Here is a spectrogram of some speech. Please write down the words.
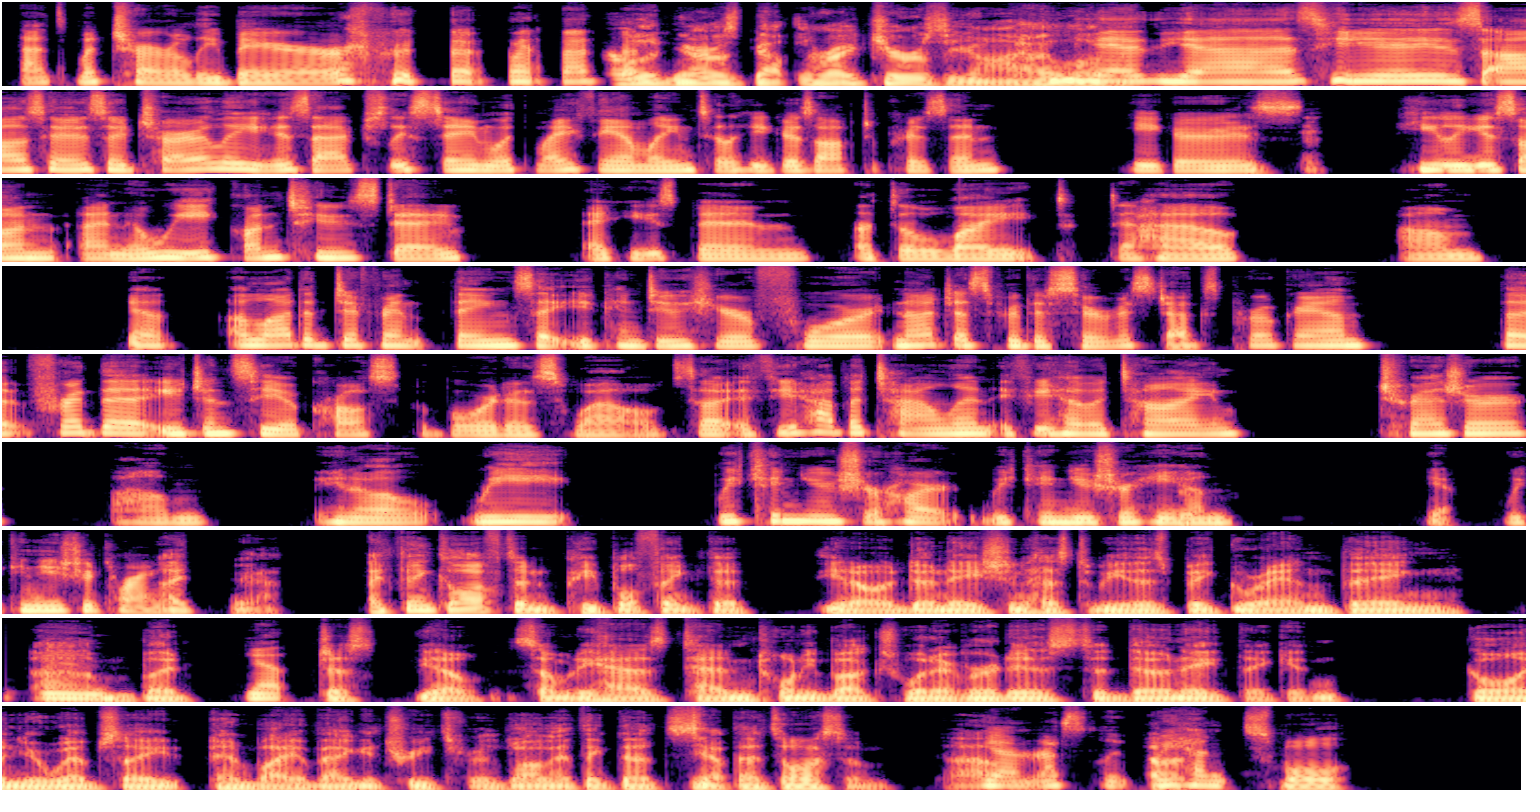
that's my Charlie Bear. Charlie Bear's got the right jersey on. I love yes, it. yes, he is also. So Charlie is actually staying with my family until he goes off to prison. He goes, he leaves on in a week on Tuesday, and he's been a delight to have. Um, yeah, a lot of different things that you can do here for not just for the service dogs program, but for the agency across the board as well. So if you have a talent, if you have a time, treasure, um, you know, we, we can use your heart. We can use your hand. Yeah. We can use your time. I, I think often people think that, you know, a donation has to be this big grand thing. Um, but Yep. just, you know, somebody has 10, 20 bucks, whatever it is to donate, they can go on your website and buy a bag of treats for the dog. I think that's, Yep. that's awesome. Um, yeah, absolutely. We uh, had, small,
